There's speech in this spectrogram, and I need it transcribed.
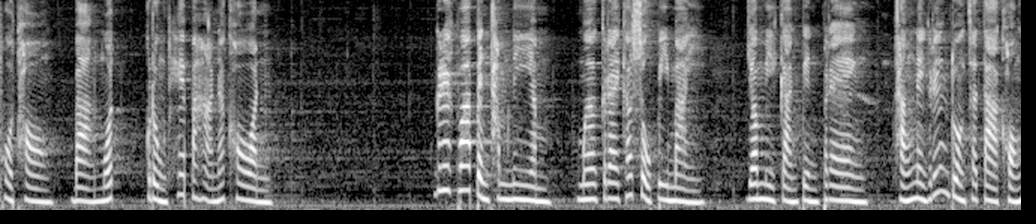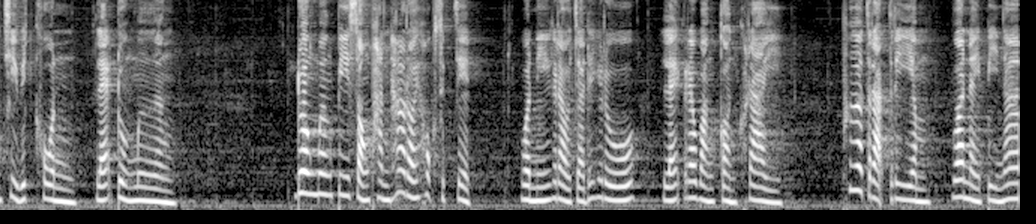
โพทอง บางมด กรุงเทพมหานคร เรียกว่าเป็นธรรมเนียม เมื่อใกล้เข้าสู่ปีใหม่ ย่อมมีการเปลี่ยนแปลงทั้งในเรื่องดวงชะตาของชีวิตคน และดวงเมือง ดวงเมืองปี 2567 วันนี้เราจะได้รู้และระวังก่อนใคร เพื่อตระเตรียมว่าในปีหน้า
